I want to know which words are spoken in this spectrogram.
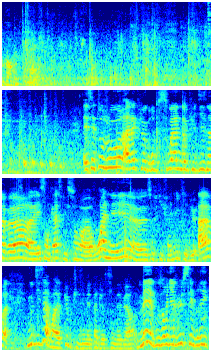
Encore un peu Et c'est toujours avec le groupe Swan depuis 19h. Ils sont quatre, ils sont euh, rouennais, euh, sauf Tiffany qui est du Havre. Ils nous disaient avant la pub qu'ils n'aimaient pas Justin Bieber. Mais vous auriez vu Cédric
